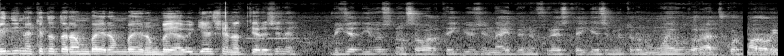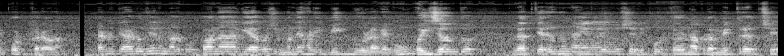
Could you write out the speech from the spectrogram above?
કેદીને કહેતા હતા, રામભાઈ રામભાઈ રામભાઈ આવી ગયા છે ને અત્યારે છે ને બીજા દિવસનો સવાર થઈ ગયો છે. નાહી ધોઈને ફ્રેશ થઈ ગયા છે મિત્રો. હું આવ્યો તો રાજકોટ મારો રિપોર્ટ કરાવવા. કારણ કે આડું છે ને મારા પપ્પાના ગયા પછી મને હાડી બીક બહુ લાગે. કે હું ભાઈ જાઉં તો એટલે અત્યારે હું નાહી આવ્યો છે રિપોર્ટ કરવાનો આપણા મિત્ર જ છે.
